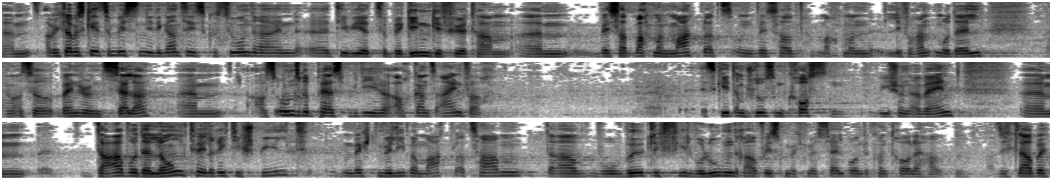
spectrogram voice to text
Ähm, aber ich glaube, es geht so ein bisschen in die ganze Diskussion rein, äh, die wir zu Beginn geführt haben. Ähm, weshalb macht man Marktplatz und weshalb macht man Lieferantenmodell, also Vendor und Seller? Aus unserer Perspektive auch ganz einfach. Es geht am Schluss um Kosten, wie schon erwähnt. Ähm, da, wo der Longtail richtig spielt, möchten wir lieber Marktplatz haben. Da, wo wirklich viel Volumen drauf ist, möchten wir selber unter Kontrolle halten. Also ich glaube,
